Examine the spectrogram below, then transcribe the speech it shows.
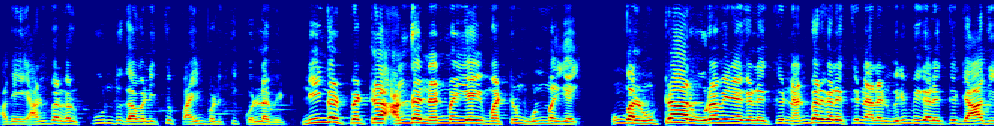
அதை அன்பர்கள் கூர்ந்து கவனித்து பயன்படுத்தி கொள்ள வேண்டும். நீங்கள் பெற்ற அந்த நன்மையை மற்றும் உண்மையை உங்கள் உற்றார் உறவினர்களுக்கு நண்பர்களுக்கு நலன் விரும்பிகளுக்கு ஜாதி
